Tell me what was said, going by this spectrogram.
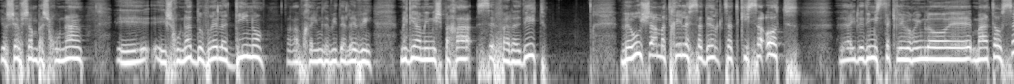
יושב שם בשכונה, שכונת דוברי לדינו, הרב חיים דוד הלוי מגיע ממשפחה ספרדית, והוא שם מתחיל לסדר קצת כיסאות, והילדים מסתכלים ואומרים לו, מה אתה עושה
